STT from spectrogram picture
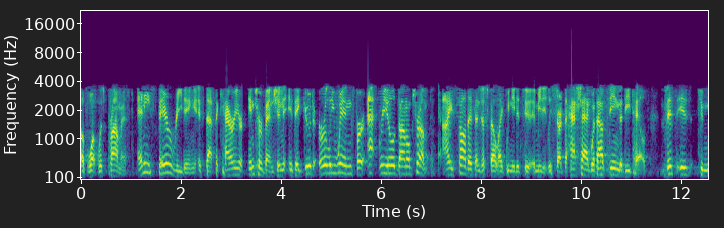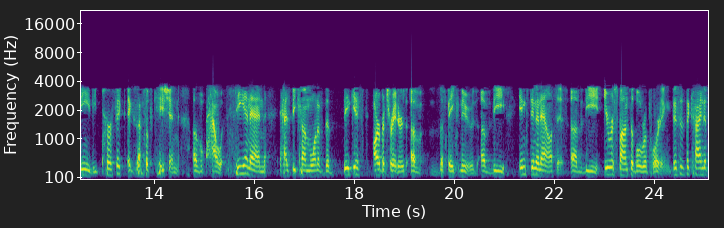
of what was promised, any fair reading is that the carrier intervention is a good early win for at real Donald Trump. I saw this and just felt like we needed to immediately start the hashtag without seeing the details. This is, to me, the perfect exemplification of how CNN has become one of the biggest arbitrators of the fake news, of the instant analysis, of the irresponsible reporting. This is the kind of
